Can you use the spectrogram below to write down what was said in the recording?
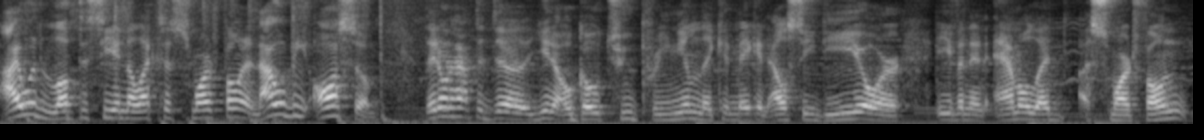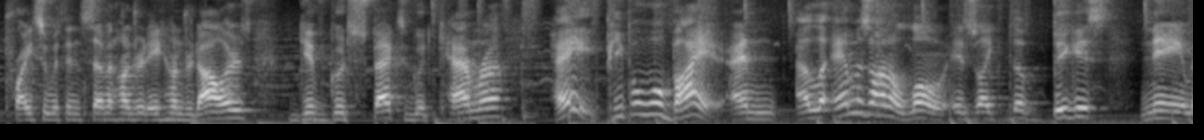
I would love to see an Alexa smartphone and that would be awesome. They don't have to, you know, go too premium. They can make an LCD or even an AMOLED smartphone, price it within $700, $800, give good specs, good camera. Hey, people will buy it. And Amazon alone is like the biggest name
